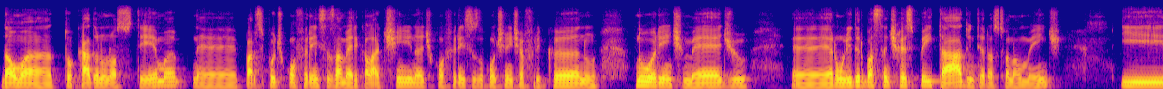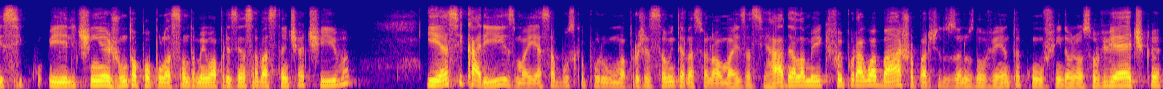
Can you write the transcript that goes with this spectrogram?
dá uma tocada no nosso tema. É, participou de conferências na América Latina, de conferências no continente africano, no Oriente Médio. É, era um líder bastante respeitado internacionalmente e, se, e ele tinha junto à população também uma presença bastante ativa. E esse carisma e essa busca por uma projeção internacional mais acirrada, ela meio que foi por água abaixo a partir dos anos 90, com o fim da União Soviética,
